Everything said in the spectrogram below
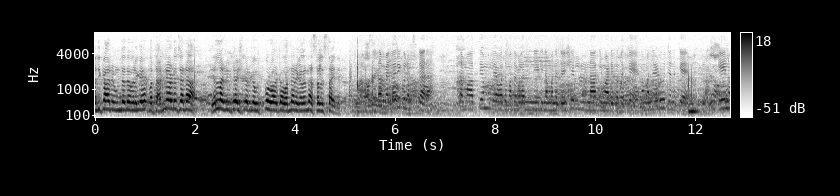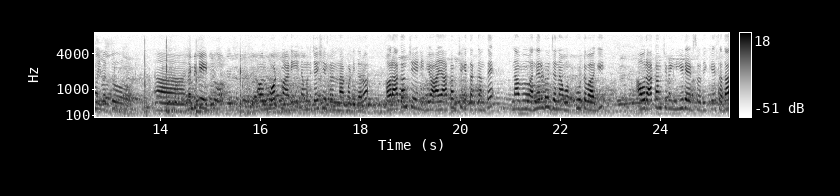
ಅಧಿಕಾರಿ ಉಂಡದವರಿಗೆ ಮತ್ತು ಹನ್ನೆರಡು ಜನ ಎಲ್ಲ ನಿರ್ದೇಶಕರಿಗೆ ಉತ್ಪೂರ್ವಕ ವಂದನೆಗಳನ್ನು ಸಲ್ಲಿಸ್ತಾ ಇದೆ. ನಮ್ಮೆಲ್ಲರಿಗೂ ನಮಸ್ಕಾರ. ತಮ್ಮ ಅತ್ಯಮೂಲ್ಯವಾದ ಮತಗಳನ್ನು ನೀಡಿ ನಮ್ಮನ್ನು ಜಯಶೀಲರನ್ನಾಗಿ ಮಾಡಿರೋದಕ್ಕೆ ನಮ್ಮ ಹನ್ನೆರಡು ಜನಕ್ಕೆ ಏನು ಇವತ್ತು ನಂಬಿಕೆ ಇಟ್ಟು ಅವರು ವೋಟ್ ಮಾಡಿ ನಮ್ಮನ್ನು ಜಯಶೀಲರನ್ನು ಮಾಡಿದ್ದಾರೋ ಅವರ ಆಕಾಂಕ್ಷೆ ಏನಿದೆಯೋ ಆ ಆಕಾಂಕ್ಷೆಗೆ ತಕ್ಕಂತೆ ನಾವು ಹನ್ನೆರಡು ಜನ ಒಕ್ಕೂಟವಾಗಿ ಅವರ ಆಕಾಂಕ್ಷೆಗಳನ್ನ ಈಡೇರಿಸೋದಕ್ಕೆ ಸದಾ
